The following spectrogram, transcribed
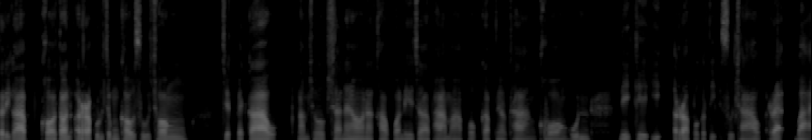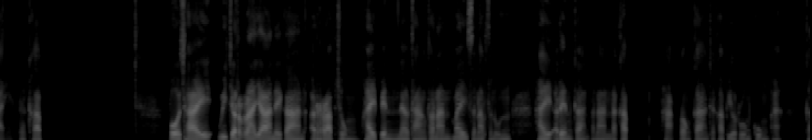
วัสดีครับ ขอต้อนรับคุณผู้ชมเข้าสู่ช่อง 789นำโชคชาแนลนะครับ วันนี้จะพามาพบกับแนวทางของหุ้นนิเคอิรอบปกติสู่เช้าและบ่ายนะครับ โปรดใช้วิจารณญาณในการรับชมให้เป็นแนวทางเท่านั้นไม่สนับสนุนให้เล่นการพนันนะครับ หากต้องการจะเข้าไปร่วมกลุ่มอะก็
